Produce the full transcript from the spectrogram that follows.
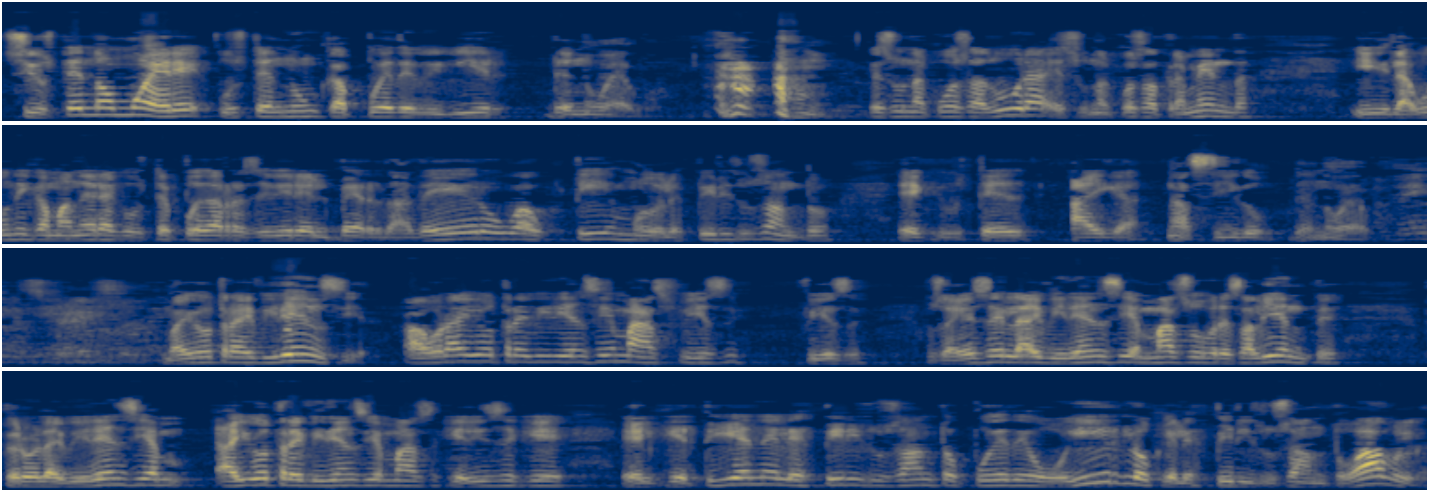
Si usted no muere, usted nunca puede vivir de nuevo. es una cosa dura, es una cosa tremenda. Y la única manera que usted pueda recibir el verdadero bautismo del Espíritu Santo es que usted haya nacido de nuevo. Hay otra evidencia. Ahora hay otra evidencia más, fíjese, fíjese. O sea, esa es la evidencia más sobresaliente pero la evidencia, hay otra evidencia más que dice que el que tiene el Espíritu Santo puede oír lo que el Espíritu Santo habla.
